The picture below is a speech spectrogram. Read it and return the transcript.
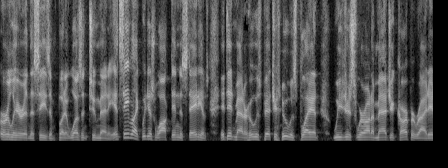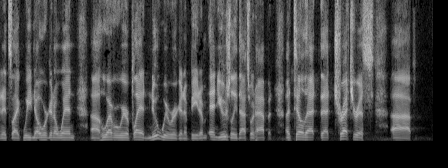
earlier in the season, but it wasn't too many. It seemed like we just walked into stadiums. It didn't matter who was pitching, who was playing. We just were on a magic carpet ride, and it's like we know we're going to win. Uh, whoever we were playing knew we were going to beat them, and usually that's what happened until that that treacherous uh,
